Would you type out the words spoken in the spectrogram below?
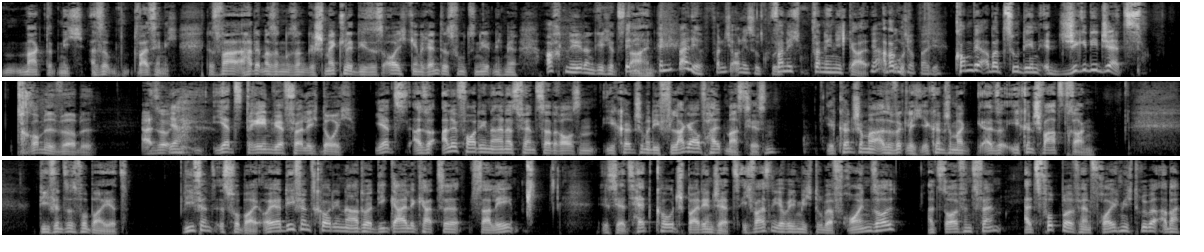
mag das nicht. Also weiß ich nicht. Das war, hatte immer so, ein- so ein Geschmäckle, dieses, oh, ich gehe in Rente, es funktioniert nicht mehr. Ach nee, dann gehe ich jetzt Bin, dahin. ich, bin ich bei dir. Fand ich auch nicht so cool. Fand ich, fand ich nicht geil. Ja, aber gut. ich auch bei dir. Kommen wir aber zu den Jiggity Jets. Trommelwirbel. Also Ja. jetzt drehen wir völlig durch. Jetzt, also alle 49ers-Fans da draußen, ihr könnt schon mal die Flagge auf Halbmast hissen. Ihr könnt schon mal, also wirklich, ihr könnt schon mal, also ihr könnt schwarz tragen. Defense ist vorbei jetzt. Defense ist vorbei. Euer Defense-Koordinator, die geile Katze, Saleh, ist jetzt Head Coach bei den Jets. Ich weiß nicht, ob ich mich drüber freuen soll, als Dolphins-Fan. Als Football-Fan freue ich mich drüber, aber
